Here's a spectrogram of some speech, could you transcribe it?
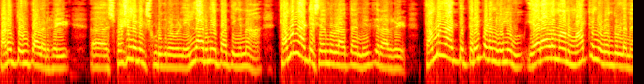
படத்தொழிப்பாளர்கள் ஸ்பெஷல் எஃபெக்ட்ஸ் கொடுக்கிறவர்கள் எல்லாருமே பாத்தீங்கன்னா தமிழ்நாட்டை சேர்ந்தவர்களாகத்தான் இருக்கிறார்கள். தமிழ்நாட்டு திரைப்படங்களிலும் ஏராளமான மாற்றங்கள் வந்துள்ளன.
